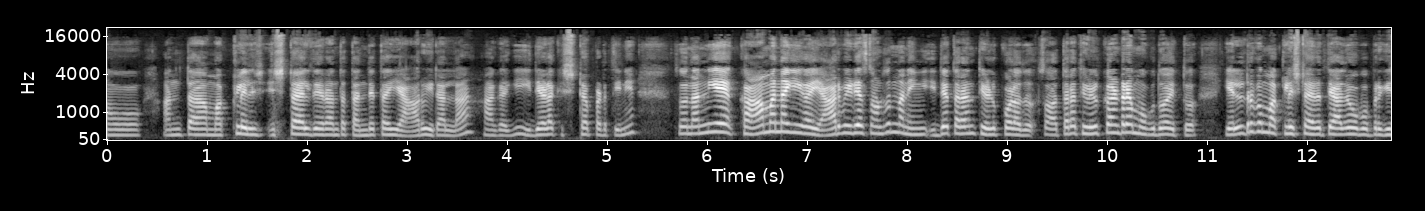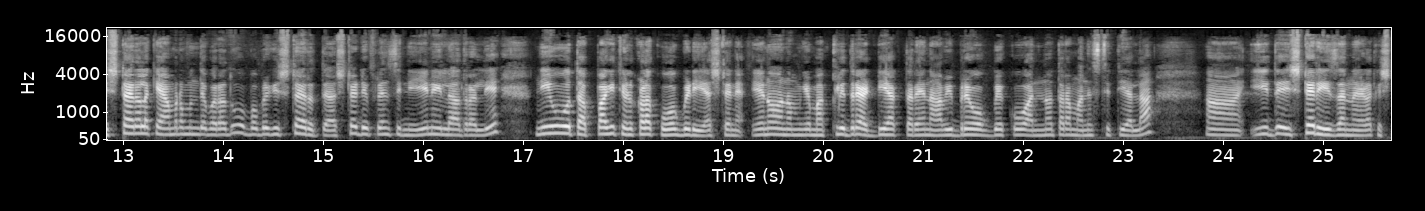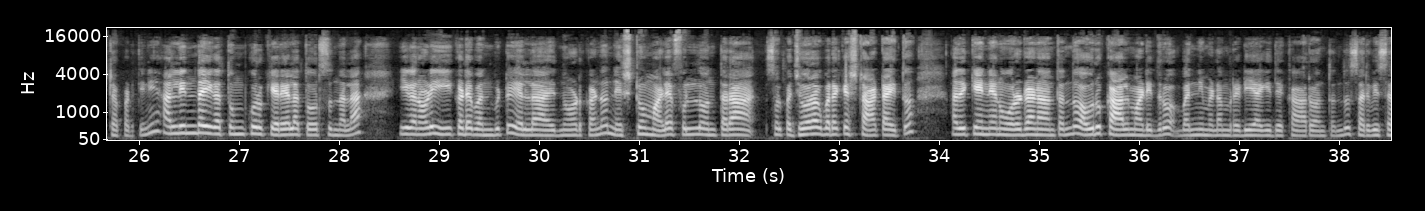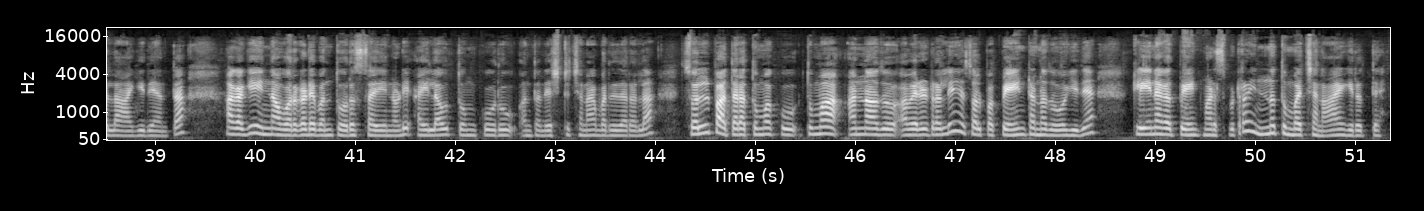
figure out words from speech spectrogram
ಅಂಥ ಮಕ್ಕಳು ಇಷ್ಟ ಇಲ್ದಿರೋಂಥ ತಂದೆ ತಾಯಿ ಯಾರೂ ಇರಲ್ಲ. ಹಾಗಾಗಿ ಇದು ಹೇಳಕ್ಕೆ ಇಷ್ಟಪಡ್ತೀನಿ. ಸೊ ನನಗೆ ಕಾಮನ್ನಾಗಿ ಈಗ ಯಾರು ವೀಡಿಯೋಸ್ ನೋಡಿದ್ರು ನಾನು ಹಿಂಗೆ ಇದೇ ಥರ ತಿಳ್ಕೊಳ್ಳೋದು. ಸೊ ಆ ಥರ ತಿಳ್ಕೊಂಡ್ರೆ ಮುಗಿದೋಯ್ತು. ಎಲ್ರಿಗೂ ಮಕ್ಳು ಇಷ್ಟ ಇರುತ್ತೆ. ಆದರೆ ಒಬ್ಬೊಬ್ರಿಗೆ ಇಷ್ಟ ಇರಲ್ಲ ಕ್ಯಾಮ್ರಾ ಮುಂದೆ ಬರೋದು ಒಬ್ಬೊಬ್ರಿಗೆ ಇಷ್ಟ ಇರುತ್ತೆ. ಅಷ್ಟೇ ಡಿಫ್ರೆನ್ಸ್ ಇನ್ನೇನು ಇಲ್ಲ ಅದರಲ್ಲಿ. ನೀವು ತಪ್ಪಾಗಿ ತಿಳ್ಕೊಳಕ್ಕೆ ಹೋಗ್ಬಿಡಿ ಅಷ್ಟೇ ಏನೋ ನಮಗೆ ಮಕ್ಕಳಿದ್ರೆ ಅಡ್ಡಿ ಆಗ್ತಾರೆ ನಾವಿಬ್ಬರೇ ಹೋಗಬೇಕು ಅನ್ನೋ ಥರ ಮನಸ್ಥಿತಿ ಅಲ್ಲ ಇದು ಇಷ್ಟೇ ರೀಸನ್ ಹೇಳಕ್ಕೆ ಇಷ್ಟಪಡ್ತೀನಿ. ಅಲ್ಲಿಂದ ಈಗ ತುಮಕೂರು ಕೆರೆ ಎಲ್ಲ ತೋರಿಸಿದ್ನಲ್ಲ, ಈಗ ನೋಡಿ ಈ ಕಡೆ ಬಂದುಬಿಟ್ಟು ಎಲ್ಲ ಇದು ನೋಡ್ಕೊಂಡು ನೆಕ್ಸ್ಟು ಮಳೆ ಫುಲ್ ಒಂಥರ ಸ್ವಲ್ಪ ಜೋರಾಗಿ ಬರೋಕ್ಕೆ ಸ್ಟಾರ್ಟ್ ಆಯಿತು. ಅದಕ್ಕೆ ಇನ್ನೇನು ಹೊರಡೋಣ ಅಂತಂದು ಅವರು ಕಾಲ್ ಮಾಡಿದರು, ಬನ್ನಿ ಮೇಡಮ್ ರೆಡಿ ಆಗಿದೆ ಕಾರು ಅಂತಂದು ಸರ್ವಿಸ್ ಎಲ್ಲ ಆಗಿದೆ ಅಂತ. ಹಾಗಾಗಿ ಇನ್ನು ಹೊರಗಡೆ ಬಂದು ತೋರಿಸ್ತಾ ಇದ್ದೀನಿ ನೋಡಿ ಐ ಲವ್ ತುಮಕೂರು ಅಂತಂದು ಎಷ್ಟು ಚೆನ್ನಾಗಿ ಬರೆದಿದ್ದಾರಲ್ಲ ಸ್ವಲ್ಪ ಆ ಥರ ತುಮಕು, ತುಮ ಅನ್ನೋದು ಅವೆರಡರಲ್ಲಿ ಸ್ವಲ್ಪ ಪೇಂಟ್ ಅನ್ನೋದು ಹೋಗಿದೆ. ಕ್ಲೀನಾಗಿ ಅದು ಪೇಂಟ್ ಮಾಡಿಸ್ಬಿಟ್ರೆ ಇನ್ನೂ ತುಂಬ ಚೆನ್ನಾಗಿರುತ್ತೆ.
